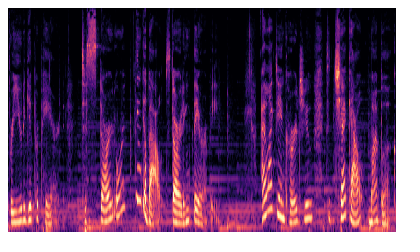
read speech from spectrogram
for you to get prepared to start or think about starting therapy. I like to encourage you to check out my book,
